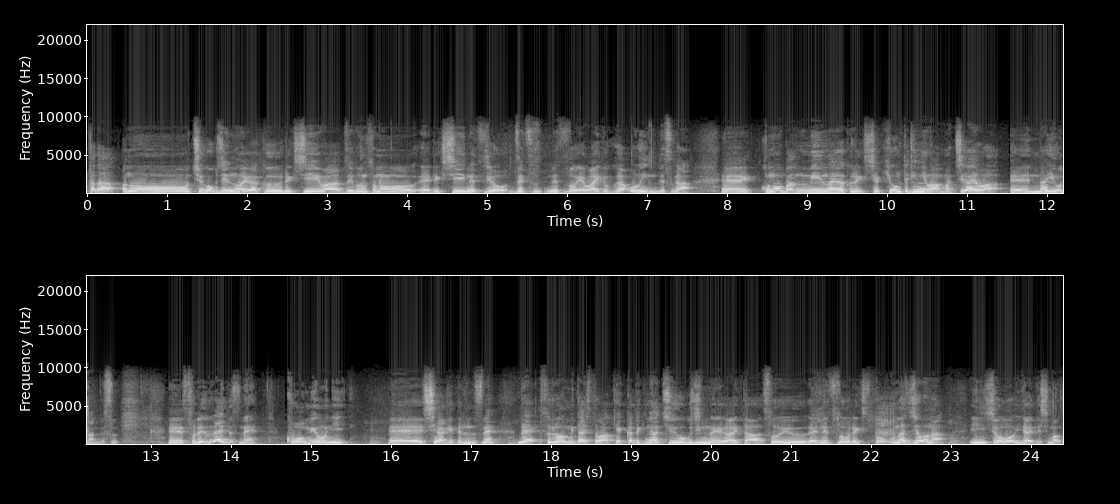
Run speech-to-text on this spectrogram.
ただ、あのー中国人の描く歴史は随分その、えー歴史熱情熱熱像や歪曲が多いんですが、えーこの番組の描く歴史は基本的には間違いは、えーないようなんです、えーそれぐらいですね巧妙に、えー仕上げてるんですね、でそれを見た人は結果的には中国人の描いたそういう、えー捏造歴史と同じような印象を抱いてしまう。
